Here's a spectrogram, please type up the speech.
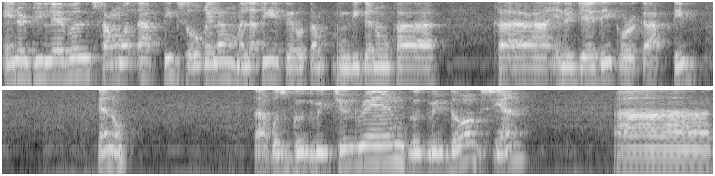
energy level, somewhat active, so okay lang, malaki, pero hindi ganun ka ka-energetic or ka-active. Yan, no? Tapos, good with children, good with dogs, yan. Ah,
